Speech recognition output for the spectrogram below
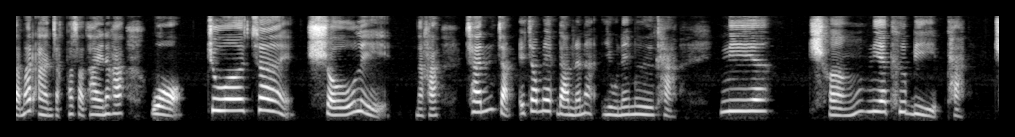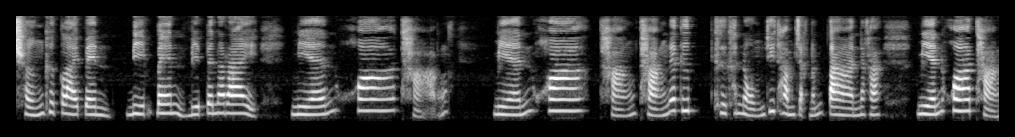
สามารถอ่านจากภาษาไทยนะคะวจัวใจ手里 นะคะ ฉันจับไอ้เจ้าเมฆดำนั้นอะอยู่ในมือค่ะ เนียเฉิงเนียคือบีบค่ะ เฉิงคือกลายเป็นบีบเป็นบีบเป็นอะไร เหมียนฮวาถางเหมียนฮวาถางถางเนี่ยคือคือขนมที่ทำจากน้ำตาลนะคะ เหมียนฮวาถาง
